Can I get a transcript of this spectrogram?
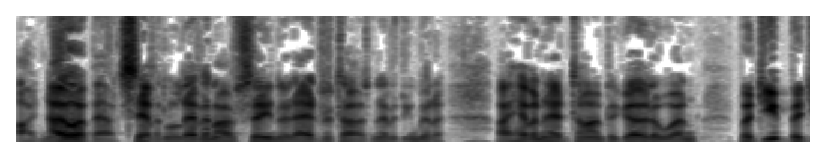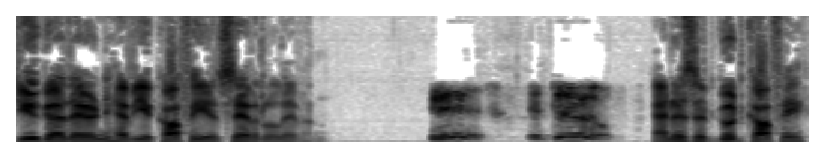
I know about 7-Eleven. I've seen it advertised and everything, but I haven't had time to go to one. But you but you go there and have your coffee at 7-Eleven. Yes, you do. And is it good coffee?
